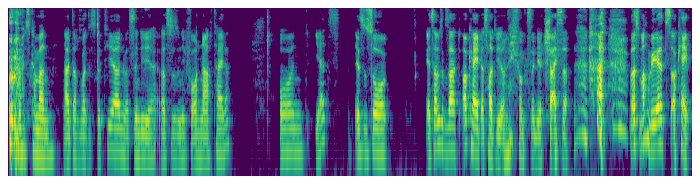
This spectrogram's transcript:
Jetzt kann man halt darüber diskutieren, was sind die, was sind die Vor- und Nachteile. Und jetzt ist es so, jetzt haben sie gesagt, okay, das hat wieder nicht funktioniert, scheiße. was machen wir jetzt? Okay.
